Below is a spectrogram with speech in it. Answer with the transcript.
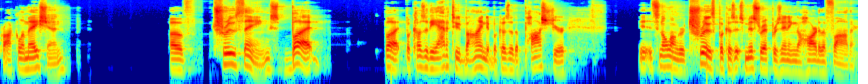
proclamation of true things, but but because of the attitude behind it, because of the posture, it's no longer truth because it's misrepresenting the heart of the Father.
